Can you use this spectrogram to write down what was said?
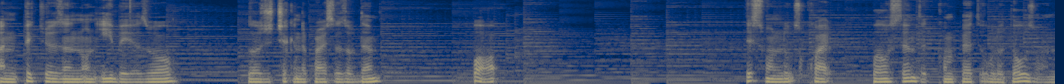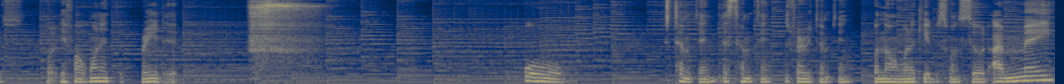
and pictures and on ebay as well. So i was just checking the prices of them but this one looks quite well scented compared to all of those ones. But if I wanted to grade it oh it's tempting it's tempting it's very tempting. But no I'm gonna keep this one sealed. I may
